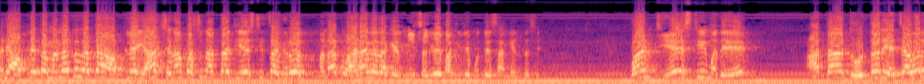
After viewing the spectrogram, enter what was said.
आणि आपल्या तर मनातच आता आपल्या या क्षणापासून आता जीएसटीचा विरोध मनात वाढायला लागेल. मी सगळे बाकीचे मुद्दे सांगेन तसे. पण जीएसटी मध्ये आता धोतर याच्यावर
